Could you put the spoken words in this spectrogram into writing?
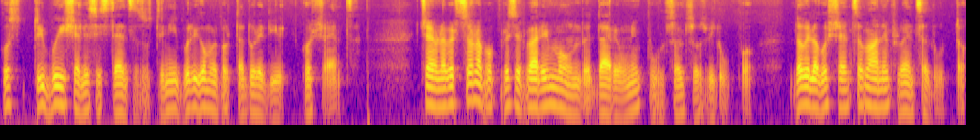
contribuisce all'esistenza sostenibile come portatore di coscienza. Cioè una persona può preservare il mondo e dare un impulso al suo sviluppo, dove la coscienza umana influenza tutto,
